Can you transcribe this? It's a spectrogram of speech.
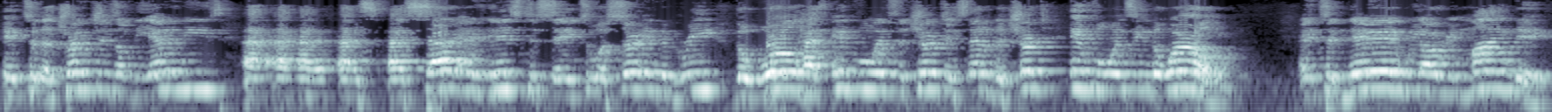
into the trenches of the enemies. As, as sad as it is to say, to a certain degree, the world has influenced the church instead of the church influencing the world. And today we are reminded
